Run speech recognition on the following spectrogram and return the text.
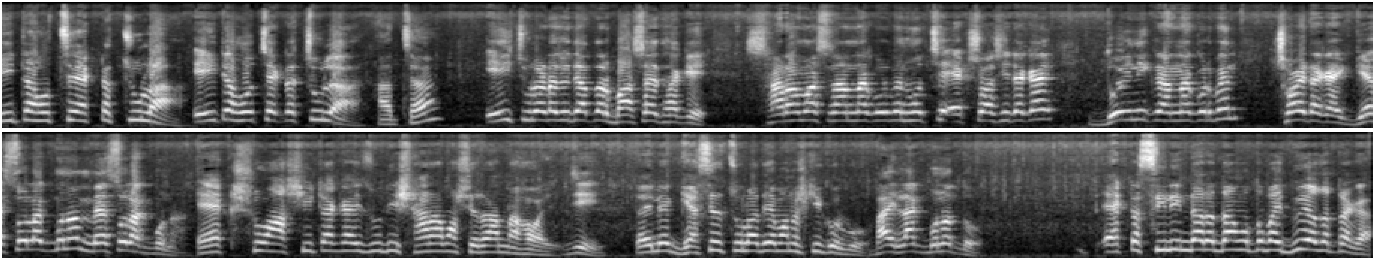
এইটা হচ্ছে একটা চুলা। এইটা হচ্ছে একটা চুলা। আচ্ছা। এই চুলাটা যদি আপনার বাসায় থাকে সারা মাস রান্না করবেন হচ্ছে একশো আশি টাকায় দৈনিক রান্না করবেন ছয় টাকায়। গ্যাসও লাগবে না ম্যাসও লাগবে না। একশো আশি টাকায় যদি সারা মাসে রান্না হয় জি। তাইলে গ্যাসের চুলা দিয়ে মানুষ কি করব? ভাই লাগবো না তো। একটা সিলিন্ডারের দাম তো ভাই দুই হাজার টাকা।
